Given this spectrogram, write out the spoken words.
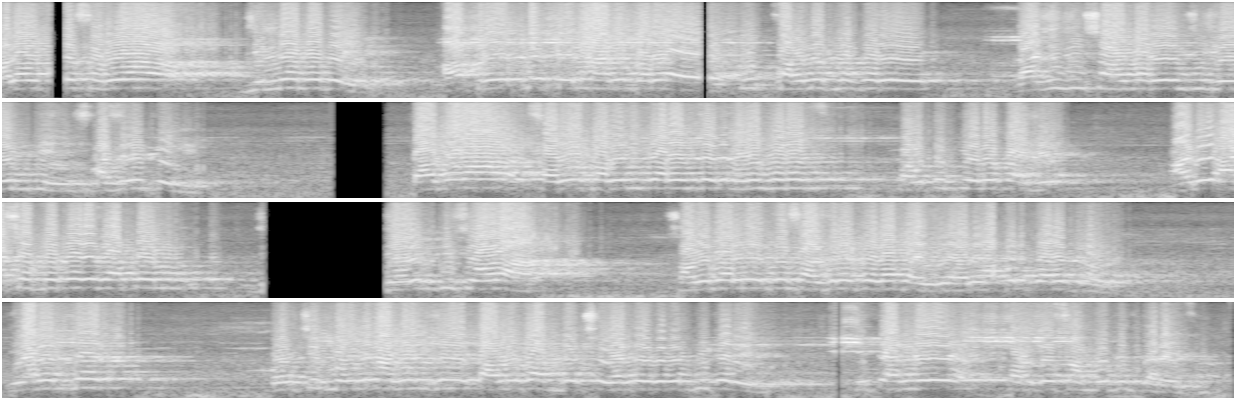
मला वाटतं सर्व जिल्ह्यामध्ये हा प्रयत्न केला आणि बऱ्या खूप चांगल्या प्रकारे राजश्री शाहू महाराजांची जयंती साजरी केली. त्यामुळं सर्व पदाधिकाऱ्यांचं खरोखरच कौतुक केलं पाहिजे. आणि अशा प्रकारे आपण जयंती सोहळा शाहू साजरा केला पाहिजे आणि आपण करत राहू. यानंतर वंचित बहुजन आघाडीचे तालुका अध्यक्ष यांना विनंती करेल की त्यांनी स्पर्धा संबोधित करायचं.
